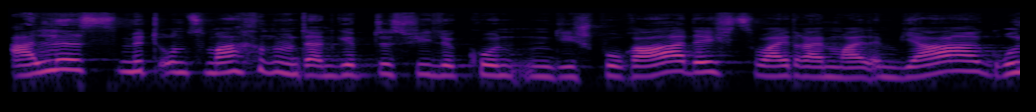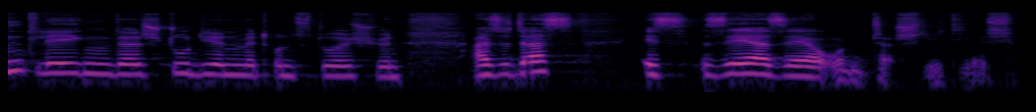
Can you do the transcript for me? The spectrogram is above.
alles mit uns machen und dann gibt es viele Kunden, die sporadisch zwei, dreimal im Jahr grundlegende Studien mit uns durchführen. Also das ist sehr, sehr unterschiedlich.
